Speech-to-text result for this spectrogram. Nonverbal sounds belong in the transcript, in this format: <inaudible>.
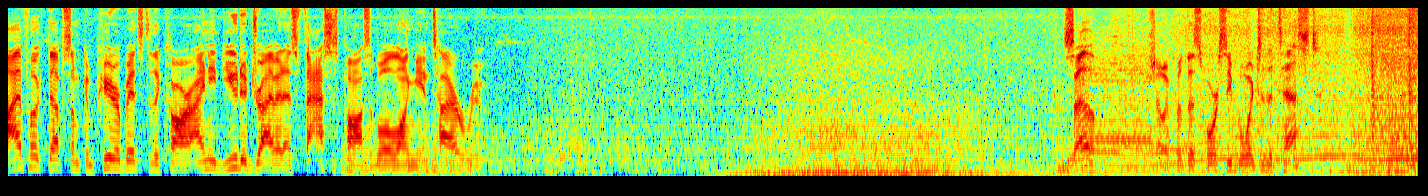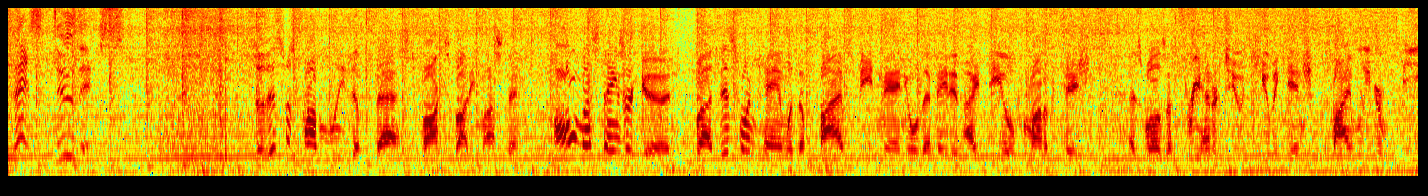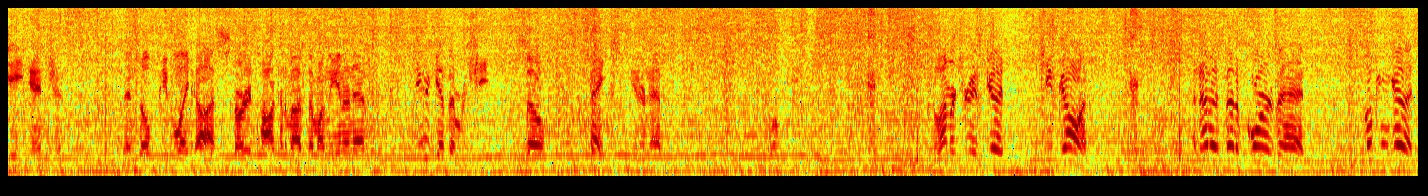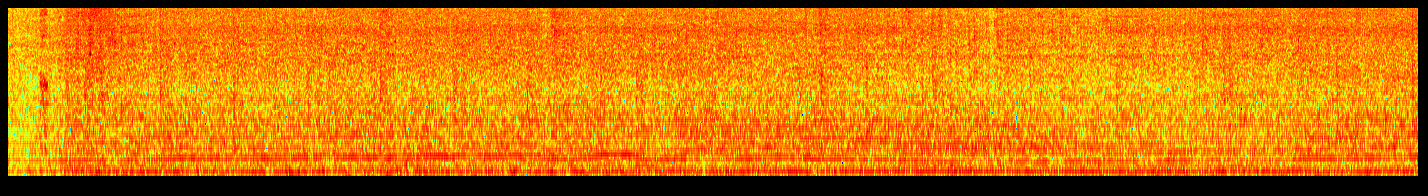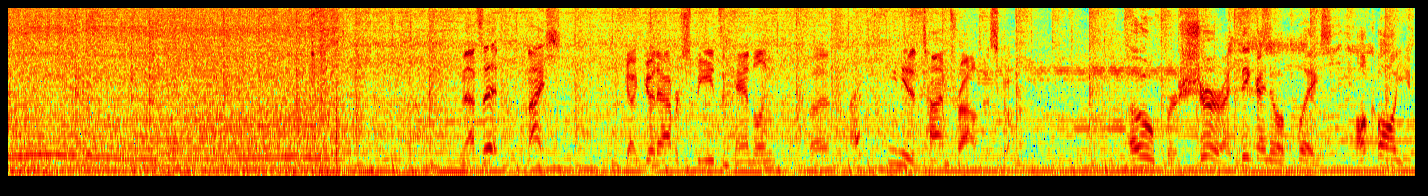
I've hooked up some computer bits to the car. I need you to drive it as fast as possible along the entire route. So, shall we put this horsey boy to the test? Let's do this! So this was probably the best Fox body Mustang. All Mustangs are good, but this one came with a 5-speed manual that made it ideal for modification, as well as a 302 cubic inch 5-liter V8 engine. Until people like us started talking about them on the internet, you could get them for cheap. So, thanks, internet. <laughs> Telemetry is good. Keep going. Another set of corners ahead. Looking good. That's it. Nice. You've got good average speeds and handling, but I think we need a time trial of this car. Oh, for sure. I think I know a place. I'll call you.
